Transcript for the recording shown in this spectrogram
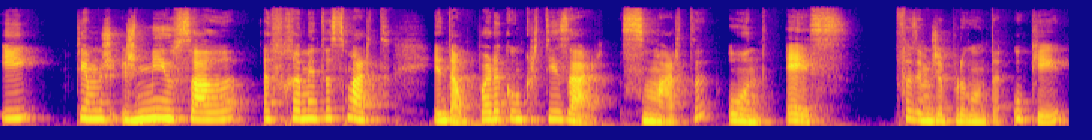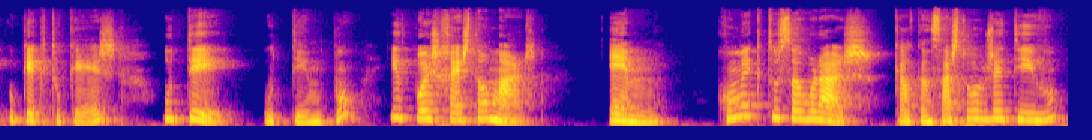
E temos esmiuçada a ferramenta SMART. Então, para concretizar SMART, onde S fazemos a pergunta o quê? O que é que tu queres? O T, o tempo, e depois resta o mar. M, como é que tu saberás que alcançaste o objetivo?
